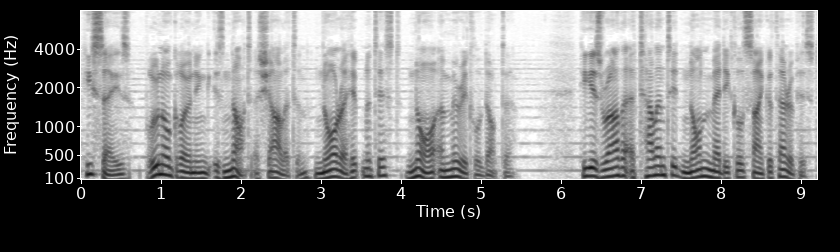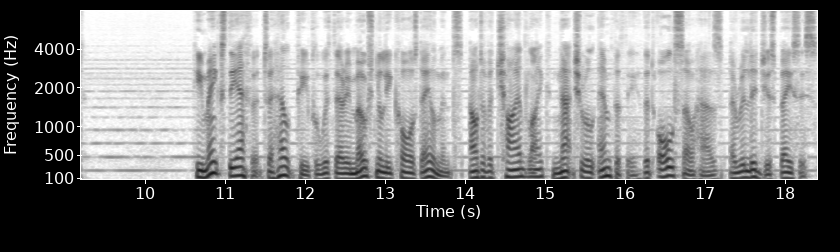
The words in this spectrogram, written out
He says Bruno Gröning is not a charlatan, nor a hypnotist, nor a miracle doctor. He is rather a talented non medical psychotherapist. He makes the effort to help people with their emotionally caused ailments out of a childlike, natural empathy that also has a religious basis.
